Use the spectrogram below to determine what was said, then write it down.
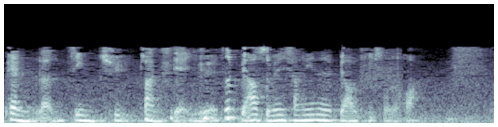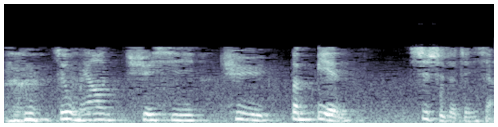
骗人进去赚点阅，真不要随便相信那些标题说的话。所以我们要学习去分辨事实的真相。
